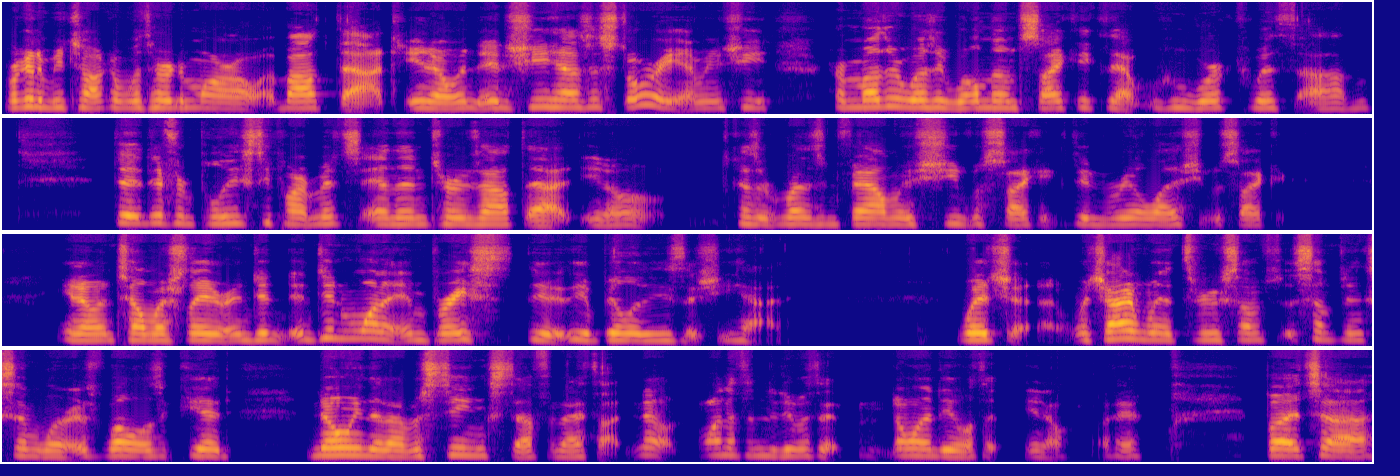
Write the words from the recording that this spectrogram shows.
we're going to be talking with her tomorrow about that you know and, and she has a story i mean she her mother was a well-known psychic that who worked with um, the different police departments and then turns out that you know because it runs in families she was psychic didn't realize she was psychic you know until much later and didn't and didn't want to embrace the, the abilities that she had which which i went through some something similar as well as a kid knowing that i was seeing stuff and i thought no want nothing to do with it. Don't want to deal with it you know okay? But uh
